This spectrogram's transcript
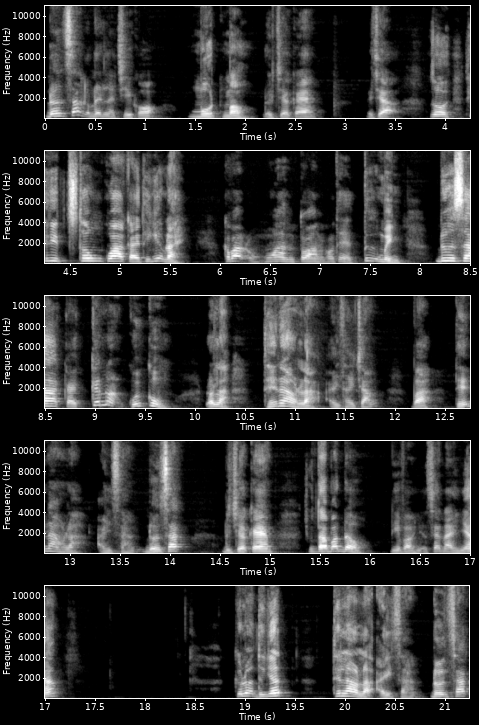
đơn sắc ở đây là chỉ có một màu, được chưa các em? Được chưa rồi, thế thì thông qua cái thí nghiệm này, các bạn hoàn toàn có thể tự mình đưa ra cái kết luận cuối cùng, đó là thế nào là ánh sáng trắng và thế nào là ánh sáng đơn sắc được chưa các em? Chúng ta bắt đầu đi vào nhận xét này nhé kết luận thứ nhất, thế nào là ánh sáng đơn sắc?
